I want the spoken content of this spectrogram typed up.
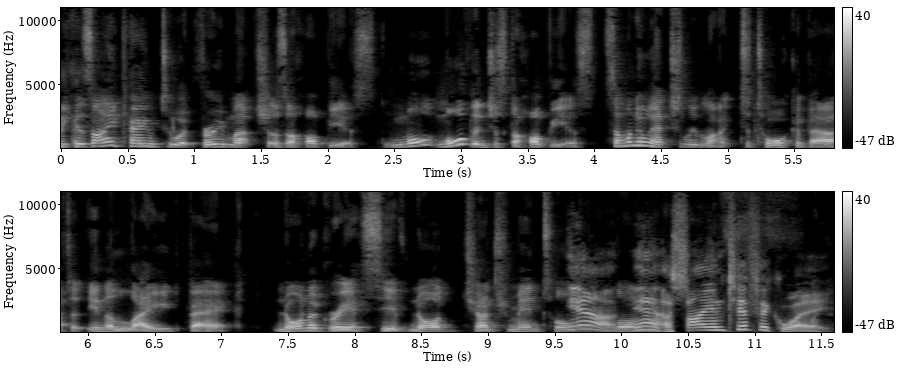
because I came to it very much as a hobbyist, more more than just a hobbyist, someone who actually liked to talk about it in a laid back non-aggressive, non-judgmental. Yeah, non- yeah, a scientific way.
